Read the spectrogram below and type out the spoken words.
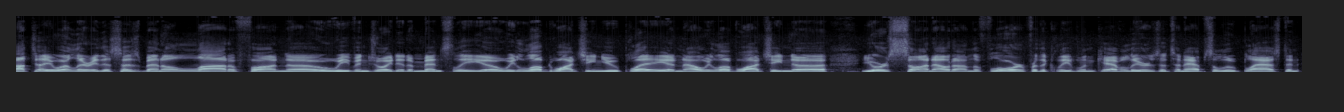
I'll tell you what, Larry, this has been a lot of fun. Uh, we've enjoyed it immensely. Uh, we loved watching you play, and now we love watching uh, your son out on the floor for the Cleveland Cavaliers. It's an absolute blast. And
